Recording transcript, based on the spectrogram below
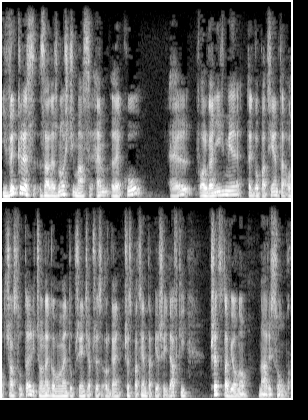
I wykres zależności masy m leku L w organizmie tego pacjenta od czasu T liczonego momentu przyjęcia przez, przez pacjenta pierwszej dawki przedstawiono na rysunku.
